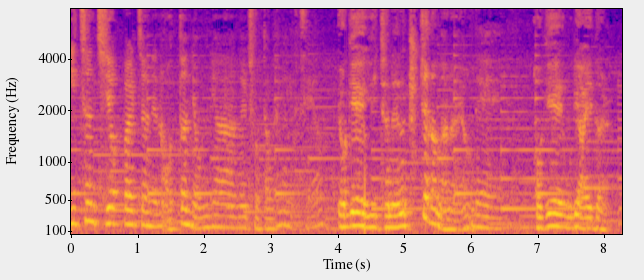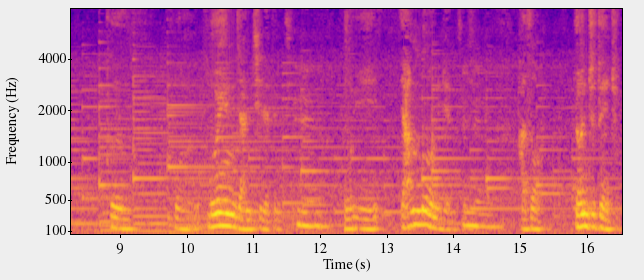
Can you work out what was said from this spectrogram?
이천 지역 발전에는 어떤 영향을 주었다고 생각이 드세요? 여기에 이천에는 축제가 많아요. 네. 거기에 우리 아이들 그, 그 노인 잔치라든지 음, 뭐이 양로원이라든지 음, 가서 연주도 해주고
